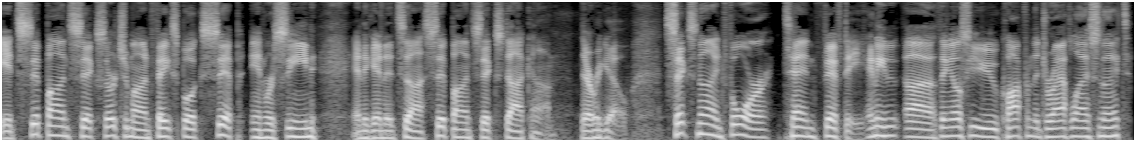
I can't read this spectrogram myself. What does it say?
It's Sip on Six. Search them on Facebook, Sip in Racine, and again, it's uh, SipOn6.com. There we go. 694-1050. Anything uh, else you caught from the draft last night?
